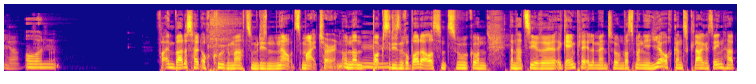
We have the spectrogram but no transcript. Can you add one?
ja. Und Vor allem war das halt auch cool gemacht, so mit diesem Now it's my turn. Und dann Mhm. boxt sie diesen Roboter aus dem Zug und dann hat sie ihre Gameplay-Elemente. Und was man hier auch ganz klar gesehen hat,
